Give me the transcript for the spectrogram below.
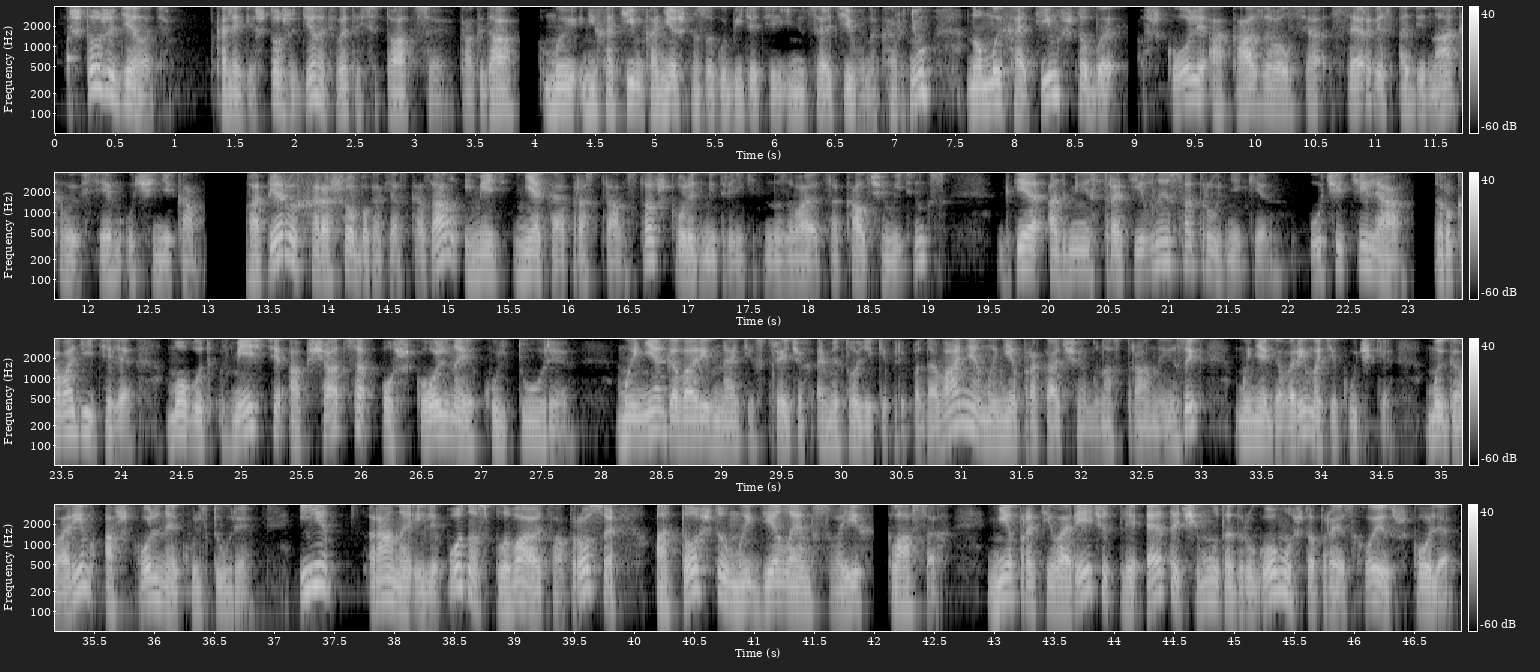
Что же делать? Коллеги, что же делать в этой ситуации, когда мы не хотим, конечно, загубить эти инициативы на корню, но мы хотим, чтобы в школе оказывался сервис одинаковый всем ученикам. Во-первых, хорошо бы, как я сказал, иметь некое пространство, в школе Дмитрия Никитина называется Culture Meetings, где административные сотрудники, учителя, руководители могут вместе общаться о школьной культуре, мы не говорим на этих встречах о методике преподавания, мы не прокачиваем иностранный язык, мы не говорим о текучке, мы говорим о школьной культуре. И рано или поздно всплывают вопросы о том, что мы делаем в своих классах. Не противоречит ли это чему-то другому, что происходит в школе?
